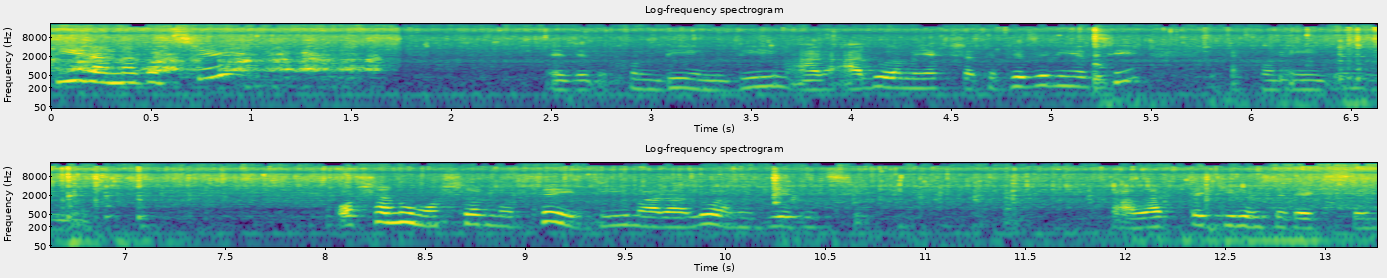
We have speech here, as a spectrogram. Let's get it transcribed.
কি রান্না করছি? এই যে দেখুন, ডিম ডিম আর আলু আমি একসাথে ভেজে নিয়েছি। এখন এই যে কষানো মশলার মধ্যে এই ডিম আর আলু আমি দিয়ে দিচ্ছি। কালারটা কী হয়েছে দেখছেন?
